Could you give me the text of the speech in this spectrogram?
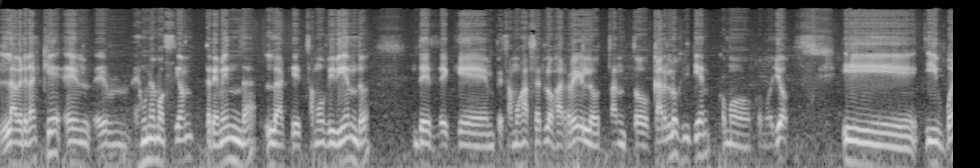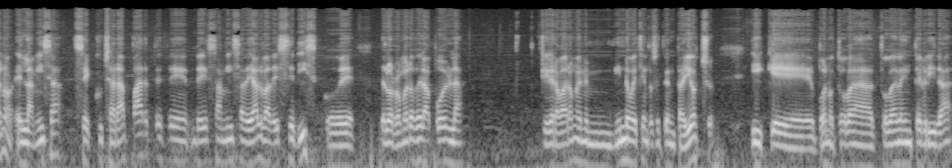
la verdad es que es una emoción tremenda la que estamos viviendo desde que empezamos a hacer los arreglos, tanto Carlos Guillén como, como yo. Y, y, bueno, en la misa se escuchará partes de, de esa misa de Alba, de ese disco de, de los Romeros de la Puebla que grabaron en 1978 y que, bueno, toda, toda la integridad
